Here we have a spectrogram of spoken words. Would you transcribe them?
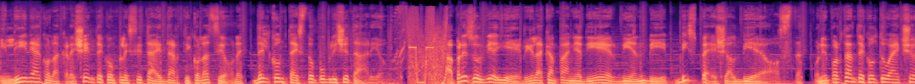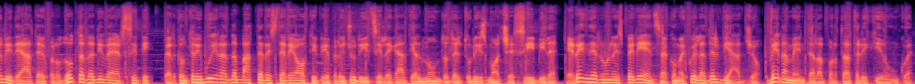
in linea con la crescente complessità ed articolazione del contesto pubblicitario. Ha preso il via ieri la campagna di Airbnb Be Special Be a Host, un'importante call to action ideata e prodotta da Diversity per contribuire ad abbattere stereotipi e pregiudizi legati al mondo del turismo accessibile e rendere un'esperienza come quella del viaggio veramente alla portata di chiunque.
